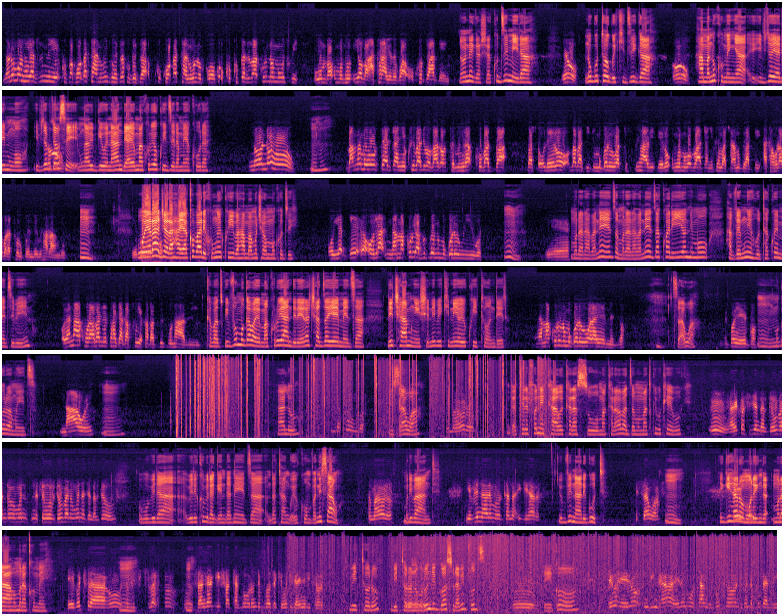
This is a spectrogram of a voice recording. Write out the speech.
none umuntu yazimiye kuva ku wa gatanu w'indwi heza kugeza ku wa gatanu kugeza kuri uno munsi wumva umuntu yoba atarayoberwa uko byagenze. None gasha kuzimira yo. no gutogwa ikiziga oh hama no kumenya ibyo yarimwo. Ibyo byose mwabibwiwe nande ayo makuru yo kwizera muyakura. Noneho mhm. bamwe mu bo byajyanye kwiba nibo bagarutse muhira kubaza rero babajije umugore we ati sihari rero umwe mu bo bajyanye kwiba bacaramubwira ati atahora baratora urwembe wiharangura Mm. Uwo yego. yaraje arahaya ko bari kumwe kwiba hama muca mu mukozi. Oya oya ni amakuru yavuzwe n'umugore wiwe. Mm. Eh, muraraba neza muraraba neza ko ariyo ntimuhave mwihuta kwemeza ibintu. Oya nta kuraba neza hajya agapfuye kabazwa ivu nta bintu kabazwa ivu mugabo ayo makuru yandi rero acaza yemeza n'icamwishe n'ibiki niyo yo kwitondera. Aya makuru n'umugore wiwe arayemeza. Sawa. Yego yego. Mm, mugoroba mwiza. Nawe. Mm. halo. Ndakumva. Ni sawa. Amahoro agatelefone kawe karasuma karababaza mu matwi buke buke. Mm, ariko umwe ndetse muvyumva n'umwe naje ndavyumva ubu bira biriko biragenda neza ndatanguye kumva. Ni sawa? Amahoro muri bande? Ivinare mu rutana igiharo yuvinari gute? Isawa mm. Igiharo Yego. muringa muraho murakomeye. Yego turaho Mm. dufite ikibazo. Usanga gifata nk'uburundi bwose kimwe kijanye n'ibitoro. Ibitoro? Ibitoro ni uburundi bwose urabivuze. Mm. yego. Jewe rero ndi ngaha rero nk'utanga imbuto ndiko ndavuga nti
